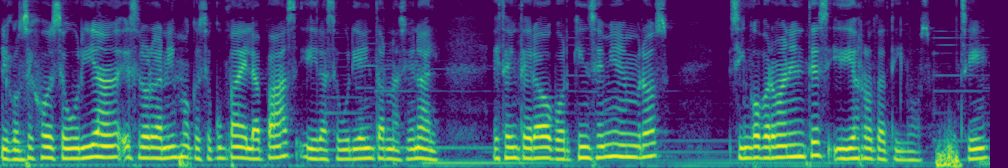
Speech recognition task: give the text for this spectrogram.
el Consejo de Seguridad es el organismo que se ocupa de la paz y de la seguridad internacional. Está integrado por 15 miembros 5 permanentes y 10 rotativos. ¿sí?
